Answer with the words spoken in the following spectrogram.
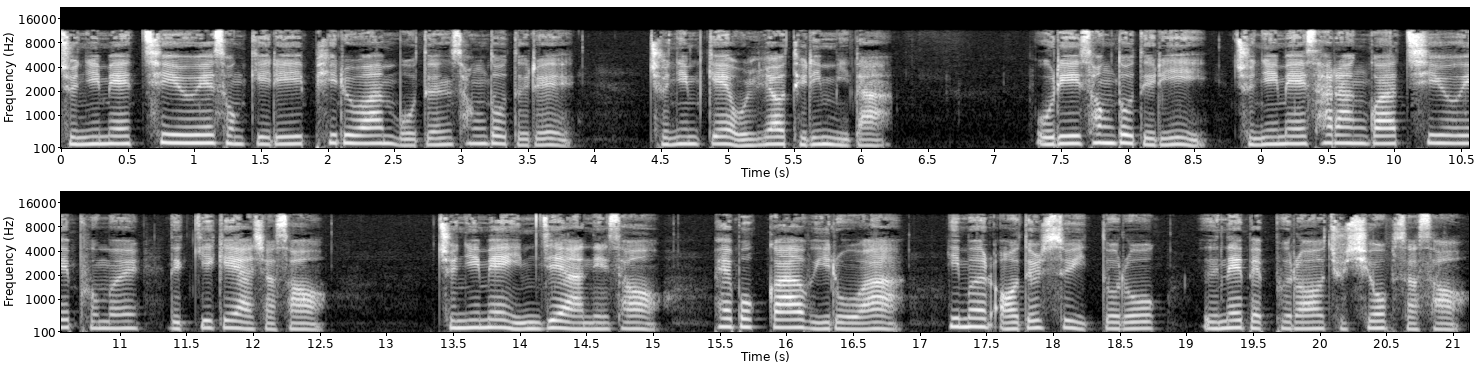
주님의 치유의 손길이 필요한 모든 성도들을 주님께 올려드립니다. 우리 성도들이 주님의 사랑과 치유의 품을 느끼게 하셔서 주님의 임재 안에서 회복과 위로와 힘을 얻을 수 있도록 은혜 베풀어 주시옵소서.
